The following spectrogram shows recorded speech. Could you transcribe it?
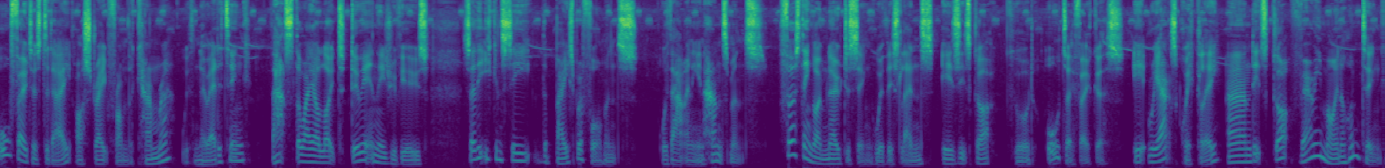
All photos today are straight from the camera with no editing. That's the way I like to do it in these reviews, so that you can see the base performance without any enhancements. First thing I'm noticing with this lens is it's got good autofocus. It reacts quickly and it's got very minor hunting,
